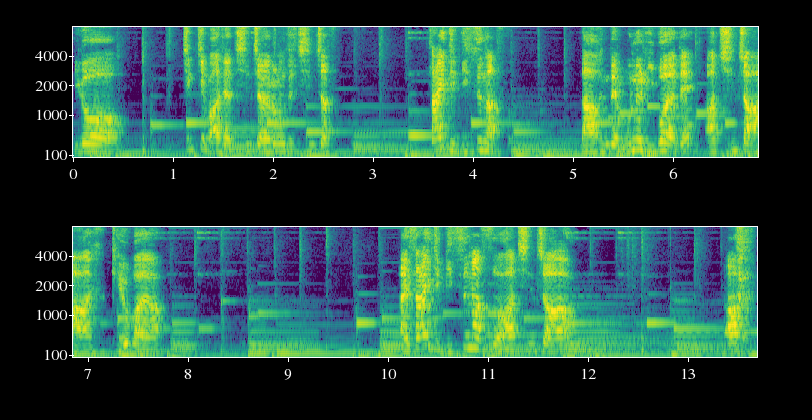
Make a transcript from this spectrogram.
이거 찍지 마세요. 진짜 여러분들 진짜 사이즈 미스 났어. 나 근데 오늘 입어야 돼? 아, 진짜, 아, 개우바야. 아니, 사이즈 미스 났어. 아, 진짜. 아.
